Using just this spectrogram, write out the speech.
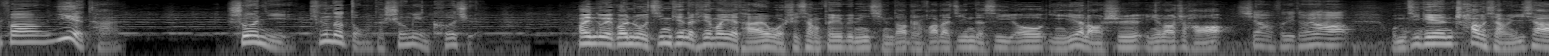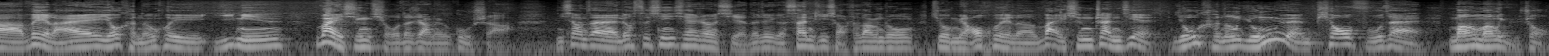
方夜谭，说你听得懂的生命科学。欢迎各位关注今天的《天方夜谭》，我是向飞，为您请到的是华大基因的 CEO 尹烨老师。尹烨老师好，向飞同学好。我们今天畅想一下未来有可能会移民外星球的这样的一个故事啊。你像在刘慈欣先生写的这个《三体》小说当中，就描绘了外星战舰有可能永远漂浮在茫茫宇宙，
